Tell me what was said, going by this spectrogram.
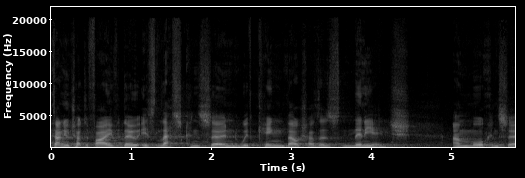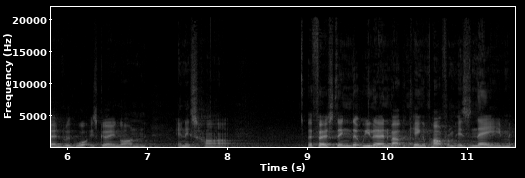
Daniel chapter 5, though, is less concerned with King Belshazzar's lineage and more concerned with what is going on in his heart. The first thing that we learn about the king, apart from his name,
